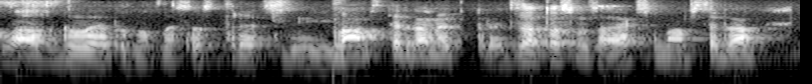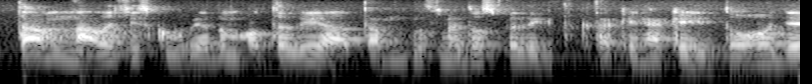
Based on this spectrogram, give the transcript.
Glasgow a potom sme sa stretli v Amsterdame pred zápasom za Ajaxom Amsterdam. Tam na letisku v jednom hoteli a tam sme dospeli k takej nejakej dohode,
